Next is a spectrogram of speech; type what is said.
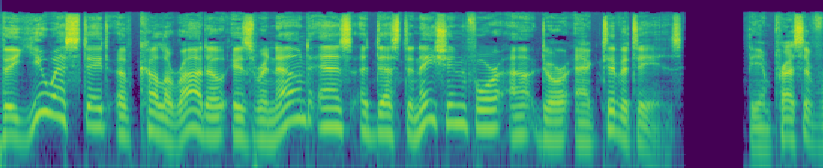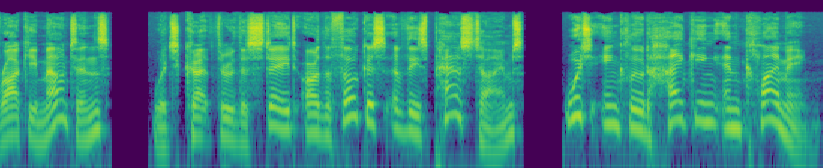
The U.S. state of Colorado is renowned as a destination for outdoor activities. The impressive Rocky Mountains, which cut through the state, are the focus of these pastimes, which include hiking and climbing.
